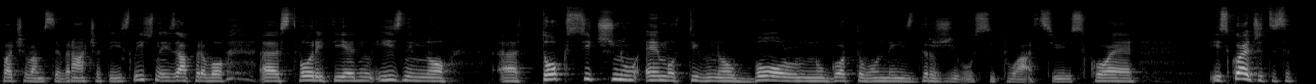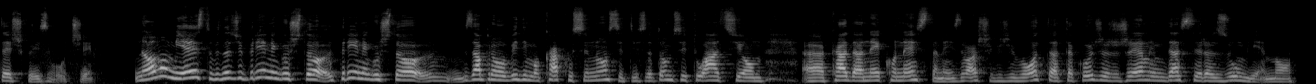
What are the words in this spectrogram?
pa će vam se vraćati i slično i zapravo e, stvoriti jednu iznimno toksičnu, emotivno bolnu, gotovo neizdrživu situaciju iz koje, iz koje ćete se teško izvući. Na ovom mjestu, znači prije nego, što, prije nego što zapravo vidimo kako se nositi sa tom situacijom kada neko nestane iz vašeg života, također želim da se razumijemo.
